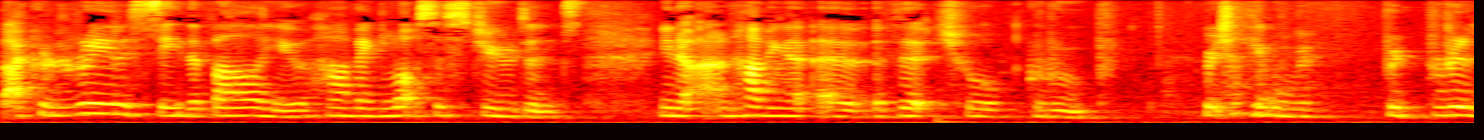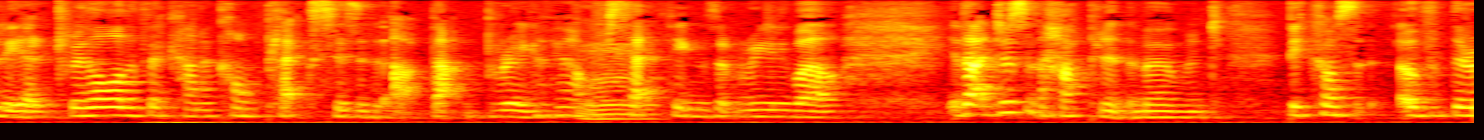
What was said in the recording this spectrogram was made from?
That I could really see the value of having lots of students, you know, and having a, a, a virtual group, which I think would be, be brilliant with all of the kind of complexities that that bring. I think that would Mm. set things up really well. That doesn't happen at the moment because of, there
